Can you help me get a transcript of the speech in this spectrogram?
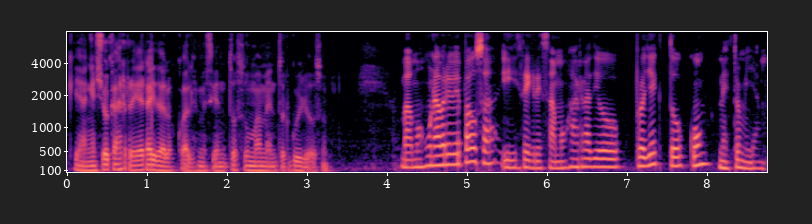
que han hecho carrera y de los cuales me siento sumamente orgulloso. Vamos a una breve pausa y regresamos a Radio Proyecto con Néstor Millán.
